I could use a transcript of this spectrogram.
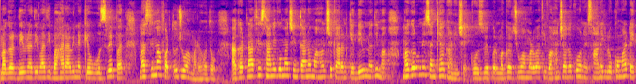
મગર દેવ નદીમાંથી બહાર આવીને કેવું કોઝવે પર મસ્તીમાં ફરતો જોવા મળ્યો હતો. આ ઘટનાથી સ્થાનિકોમાં ચિંતાનો માહોલ છે કારણ કે દેવ નદીમાં મગરોની સંખ્યા ઘણી છે. કોઝવે પર મગર જોવા મળવાથી વાહન ચાલકો અને સ્થાનિક લોકો માટે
